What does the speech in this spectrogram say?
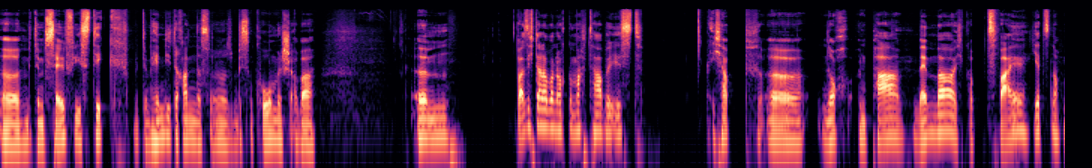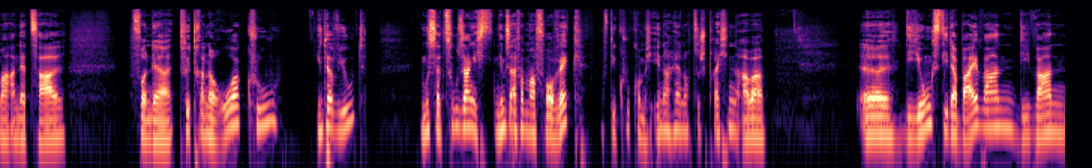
äh, mit dem Selfie-Stick, mit dem Handy dran. Das war immer so ein bisschen komisch, aber ähm, was ich dann aber noch gemacht habe, ist, ich habe äh, noch ein paar Member, ich glaube zwei jetzt nochmal an der Zahl von der Twitterner Rohr Crew interviewt. Ich muss dazu sagen, ich nehme es einfach mal vorweg. Auf die Crew komme ich eh nachher noch zu sprechen, aber äh, die Jungs, die dabei waren, die waren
